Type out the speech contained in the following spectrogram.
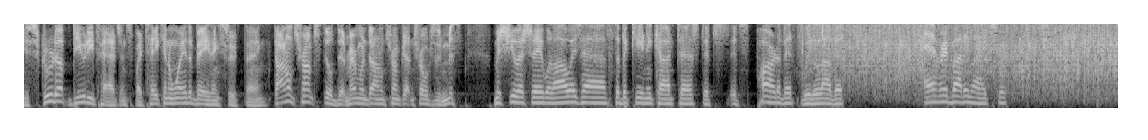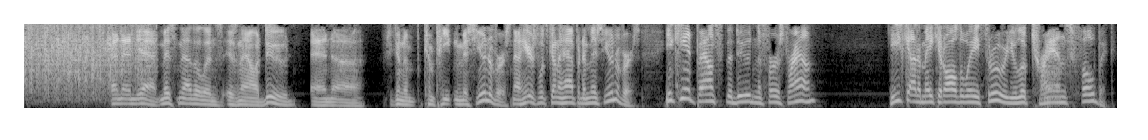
You screwed up beauty pageants by taking away the bathing suit thing. Donald Trump still did. Remember when Donald Trump got in trouble because Miss, Miss USA will always have the bikini contest. It's it's part of it. We love it. Everybody likes it. And then yeah, Miss Netherlands is now a dude, and uh, she's going to compete in Miss Universe. Now here's what's going to happen to Miss Universe. You can't bounce the dude in the first round. He's got to make it all the way through, or you look transphobic.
